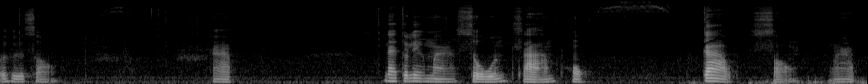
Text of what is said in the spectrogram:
ก็คือสองนะครับ ได้ตัวเลขมาศูนย์สามหกเก้าสองนะครับ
